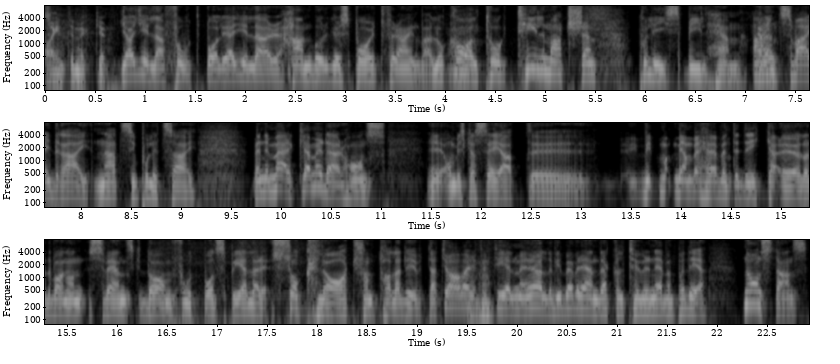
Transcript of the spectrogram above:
Ja, inte mycket. Jag gillar fotboll, jag gillar Hamburger Sportverein. Va? Lokaltåg till matchen, polisbil hem. Ein, zwei, drei, Nazi-Polizei. Men det märkliga med det där Hans, eh, om vi ska säga att eh, vi- man behöver inte dricka öl och det var någon svensk damfotbollsspelare såklart som talade ut att ja vad är det för fel med öl, vi behöver ändra kulturen även på det. Någonstans,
